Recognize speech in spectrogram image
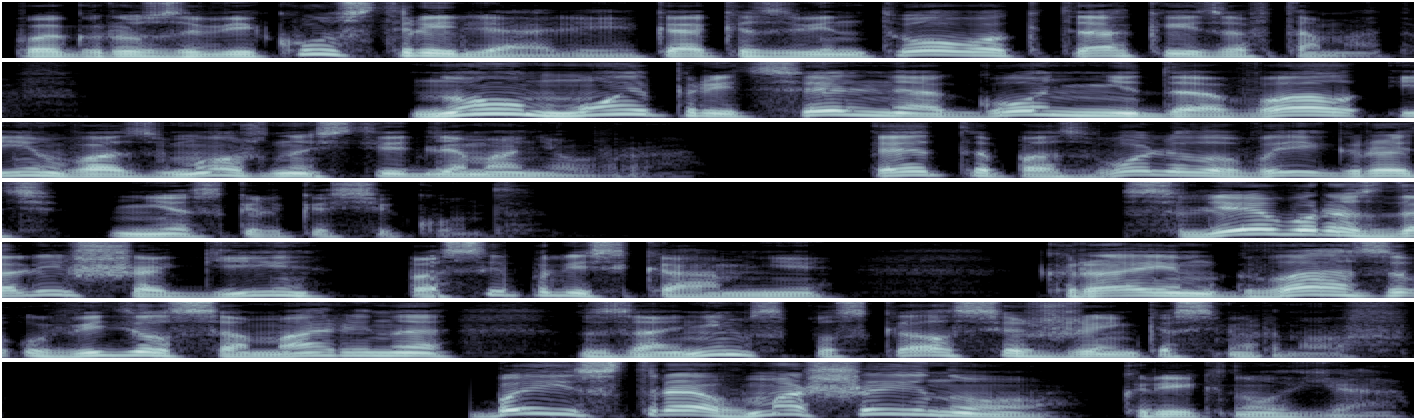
По грузовику стреляли как из винтовок, так и из автоматов. Но мой прицельный огонь не давал им возможности для маневра. Это позволило выиграть несколько секунд. Слева раздались шаги, посыпались камни. Краем глаза увидел Самарина, за ним спускался Женька Смирнов. «Быстро, в машину!» — крикнул я.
